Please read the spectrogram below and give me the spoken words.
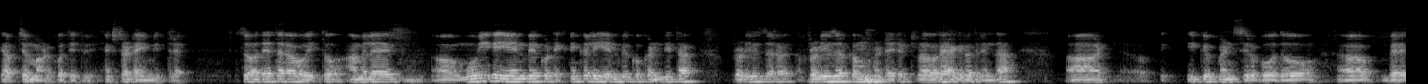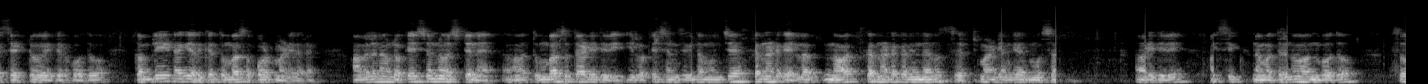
ಕ್ಯಾಪ್ಚರ್ ಮಾಡ್ಕೋತಿದ್ವಿ ಎಕ್ಸ್ಟ್ರಾ ಟೈಮ್ ಇದ್ದರೆ ಸೊ ಅದೇ ಥರ ಹೋಯ್ತು. ಆಮೇಲೆ ಮೂವಿಗೆ ಏನು ಬೇಕು ಟೆಕ್ನಿಕಲಿ ಏನು ಬೇಕು ಖಂಡಿತ ಪ್ರೊಡ್ಯೂಸರ್ ಪ್ರೊಡ್ಯೂಸರ್ ಕಮ್ ಡೈರೆಕ್ಟರ್ ಅವರೇ ಆಗಿರೋದ್ರಿಂದ ಇಕ್ವಿಪ್ಮೆಂಟ್ಸ್ ಇರ್ಬೋದು ಬೇರೆ ಸೆಟ್ಟು ಇದಿರ್ಬೋದು ಕಂಪ್ಲೀಟಾಗಿ ಅದಕ್ಕೆ ತುಂಬ ಸಪೋರ್ಟ್ ಮಾಡಿದ್ದಾರೆ. ಆಮೇಲೆ ನಾವು ಲೊಕೇಶನ್ ಅಷ್ಟೇನೆ. ತುಂಬಾ ಸುತ್ತಾಡಿದೀವಿ. ಈ ಲೊಕೇಶನ್ಸ್ಗಿಂತ ಮುಂಚೆ ಕರ್ನಾಟಕ, ಎಲ್ಲ ನಾರ್ತ್ ಕರ್ನಾಟಕದಿಂದನೂ ಸರ್ಚ್ ಮಾಡಿ ಹಂಗೆ ಮೂರು ಸಲ ಮಾಡಿದ್ದೀವಿ ಸಿಕ್, ನಮ್ಮ ಹತ್ರನೂ ಅನ್ಬೋದು. ಸೊ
